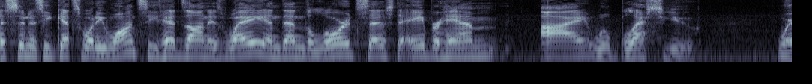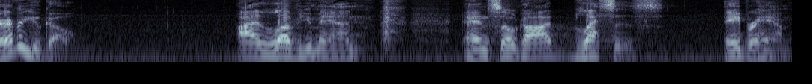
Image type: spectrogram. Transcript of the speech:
as soon as he gets what he wants, he heads on his way. And then the Lord says to Abraham, I will bless you wherever you go. I love you, man. and so God blesses Abraham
